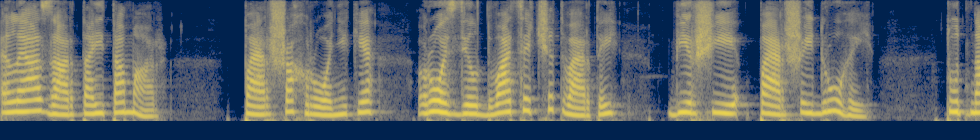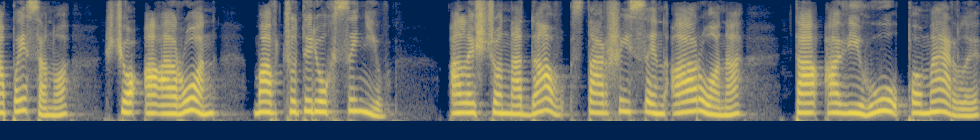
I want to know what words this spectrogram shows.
Елеазар та Ітамар. Перша хроніки, розділ 24, вірші 1, 2. Тут написано, що Аарон мав чотирьох синів, але що надав старший син Аарона та Авігу померли,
